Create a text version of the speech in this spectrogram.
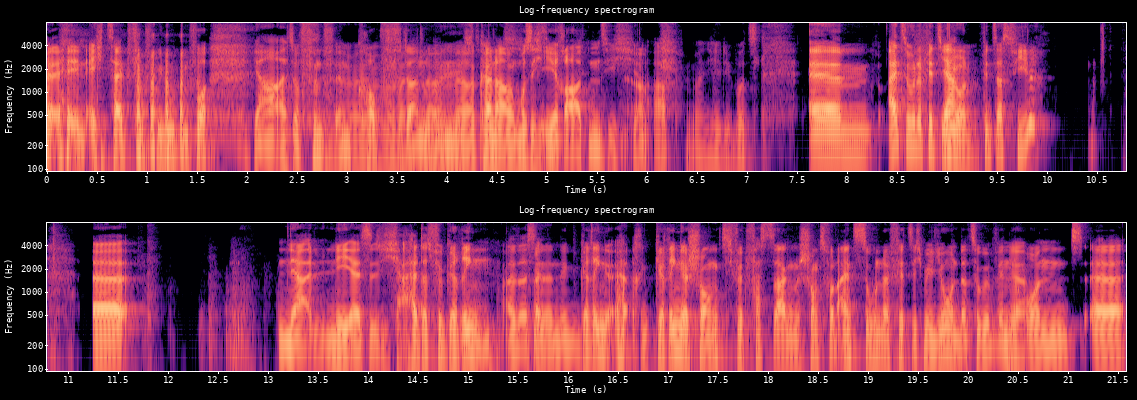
in Echtzeit fünf Minuten vor. Ja, also fünf im Äh, Kopf, dann, ähm, ja, keine Ahnung, muss ich eh raten. Zieh ich hier Ja. ab, mal hier die Wurzel. Ähm, 1 zu 140 Ja. Millionen. Findest du das viel? Äh, ja, nee, also ich halte das für gering. Also es ist eine geringe, geringe Chance. Ich würde fast sagen, eine Chance von 1 zu 140 Millionen dazu gewinnen. Ja. Und, äh,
